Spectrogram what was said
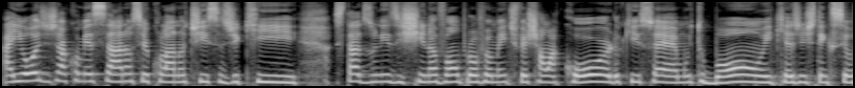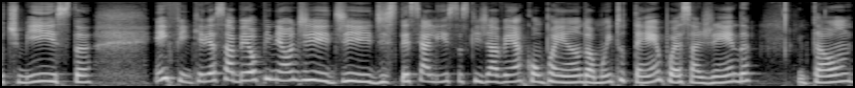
Aí hoje já começaram a circular notícias de que Estados Unidos e China vão provavelmente fechar um acordo, que isso é muito bom e que a gente tem que ser otimista. Enfim, queria saber a opinião de, de, de especialistas que já vêm acompanhando há muito tempo essa agenda. Então,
